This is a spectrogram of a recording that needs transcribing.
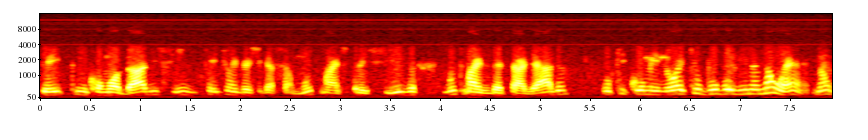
ter incomodado e sim feito uma investigação muito mais precisa, muito mais detalhada o que culminou é que o Bobolina não é. Não,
